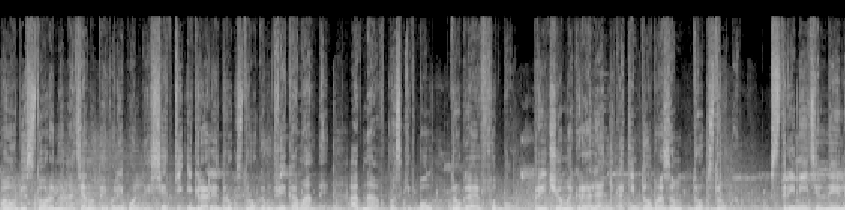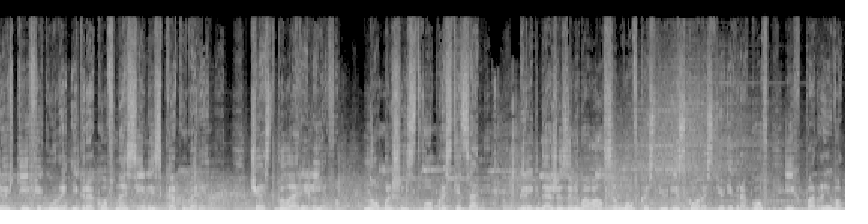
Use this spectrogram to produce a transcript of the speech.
По обе стороны натянутой волейбольной сетки играли друг с другом две команды. Одна в баскетбол, другая в футбол. Причем играли они каким-то образом друг с другом. Стремительные легкие фигуры игроков носились как угорелые. Часть была рельефом, но большинство простецами. Грик даже залюбовался ловкостью и скоростью игроков, их порывом,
